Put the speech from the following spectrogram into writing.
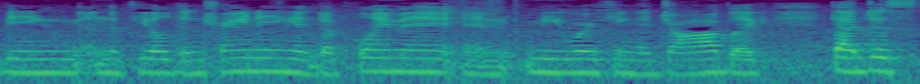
being in the field and training and deployment and me working a job. Like that just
